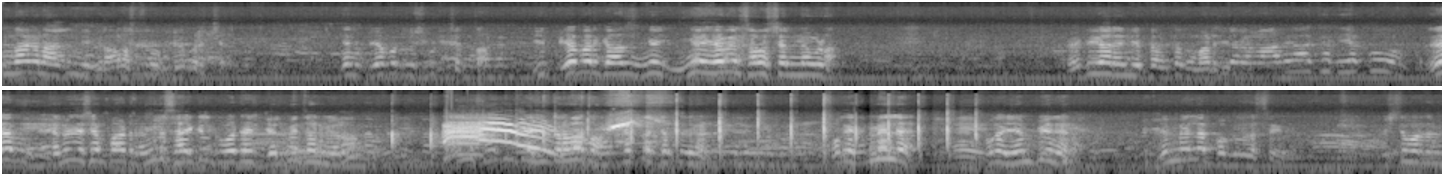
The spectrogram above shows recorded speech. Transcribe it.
ఇందాక నాకు మీ గ్రామస్తులు పేపర్ ఇచ్చారు. నేను పేపర్ చూసి కూడా చెప్తాను ఈ పేపర్ కాదు ఇంకా ఇంకా ఏమైనా సమస్యలు ఉన్నా కూడా. రెడ్డి గారు ఏం చెప్పారంటే ఒక మాట చెప్పారు రేపు తెలుగుదేశం పార్టీ రెండు సైకిల్కి ఓటేసి గెలిపించండి మీరు. తర్వాత చెప్తా చెప్తా వినండి. ఒక ఎమ్మెల్యే ఒక ఎంపీ నేను. MLA Poggula side Vishnuvardhan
